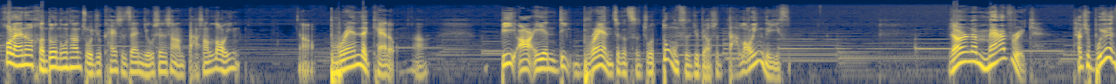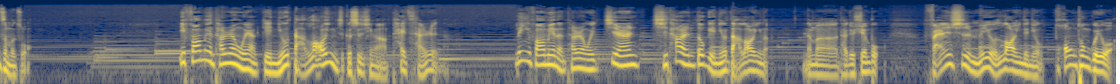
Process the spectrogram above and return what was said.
后来呢，很多农场主就开始在牛身上打上烙印，啊，brand cattle 啊。B R A N D brand 这个词做动词就表示打烙印的意思。然而呢，Maverick 他却不愿这么做。一方面，他认为啊，给牛打烙印这个事情啊太残忍了；另一方面呢，他认为既然其他人都给牛打烙印了，那么他就宣布，凡是没有烙印的牛，通通归我。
